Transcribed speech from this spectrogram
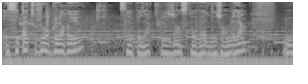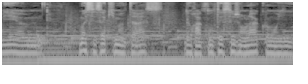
Et c'est pas toujours glorieux. Ça veut pas dire que tous les gens se révèlent des gens bien, mais moi, c'est ça qui m'intéresse, de raconter ces gens-là, comment ils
